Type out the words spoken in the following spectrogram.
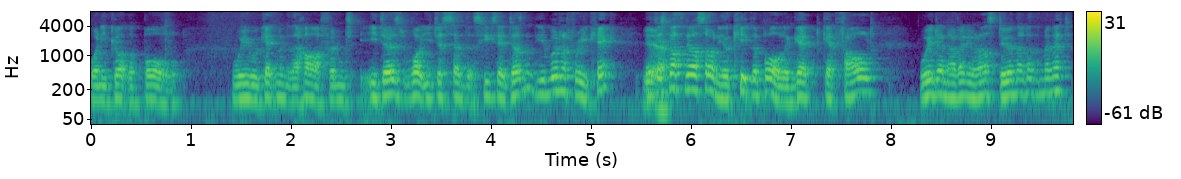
when he got the ball, we were getting into the half, and he does what you just said that Cisse doesn't. He win a free kick. If there's nothing else on, you'll keep the ball and get get fouled. We don't have anyone else doing that at the minute.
